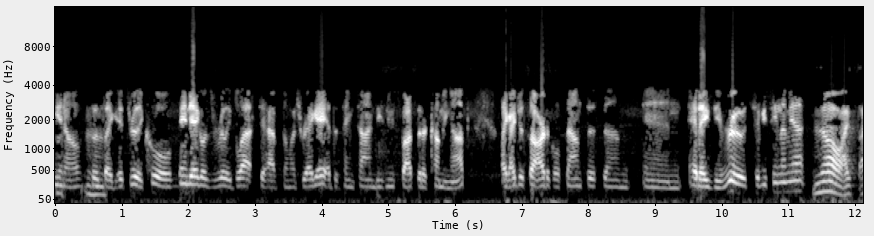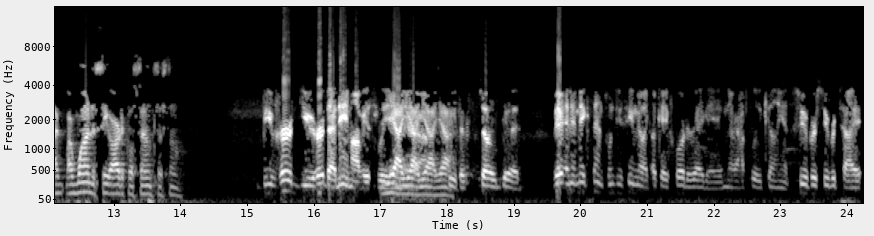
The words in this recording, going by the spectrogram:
You know, so Mhm. it's like it's really cool. San Diego's really blessed to have so much reggae. At the same time, these new spots that are coming up. Like I just saw Artikal Sound System and Head AZ Roots. Have you seen them yet? No, I, I I wanted to see Artikal Sound System. You've heard you heard that name, obviously. Yeah, yeah, they're, yeah, uh, yeah. Dude, they're so good. They're, and it makes sense once you see them. They're like, okay, Florida reggae, and they're absolutely killing it. Super, super tight.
